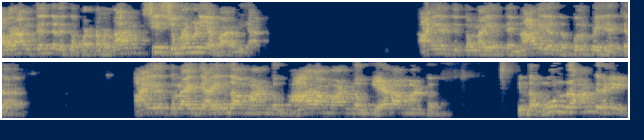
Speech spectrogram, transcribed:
அவரால் தேர்ந்தெடுக்கப்பட்டவர் தான் சி சுப்பிரமணிய பாரதியார். ஆயிரத்தி தொள்ளாயிரத்தி நாலில் அந்த பொறுப்பை ஏற்கிறார். ஆயிரத்தி தொள்ளாயிரத்தி ஐந்தாம் ஆண்டும் ஆறாம் ஆண்டும் ஏழாம் ஆண்டும் இந்த மூன்று ஆண்டுகளில்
